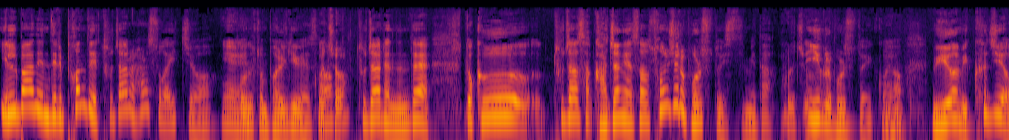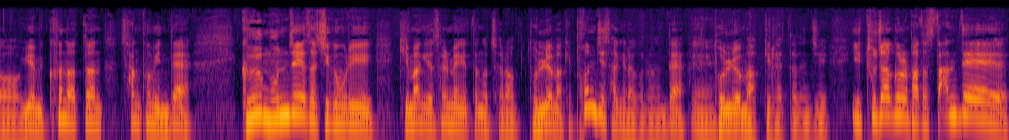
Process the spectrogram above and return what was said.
일반인들이 펀드에 투자를 할 수가 있죠. 예. 돈을 좀 벌기 위해서 그렇죠. 투자를 했는데 또 그 투자 과정에서 손실을 볼 수도 있습니다. 그렇죠. 이익을 볼 수도 있고요. 음. 위험이 크지요. 위험이 큰 어떤 상품인데 그 문제에서 지금 우리 김한 기자 설명했던 것처럼 돌려막기 폰지 사기라 그러는데 네. 돌려막기를 했다든지 이 투자금을 받아서 딴 데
